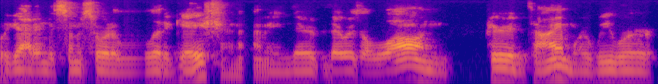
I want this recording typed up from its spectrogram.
we got into some sort of litigation, I mean, there there was a long period of time where we were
